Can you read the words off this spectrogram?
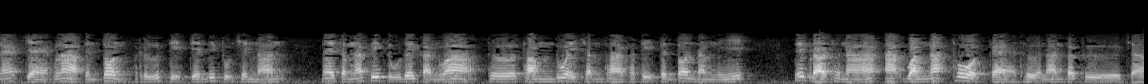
และแจกลาเป็นต้น หรือติเตียนพิจุเช่นนั้น ในสำนักพิสูด้วยกันว่า เธอทำด้วยฉันทาคติเป็นต้นดังนี้ได้ปรารถนาอวันณะโทษแก่เธอนั้นก็คือจะ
